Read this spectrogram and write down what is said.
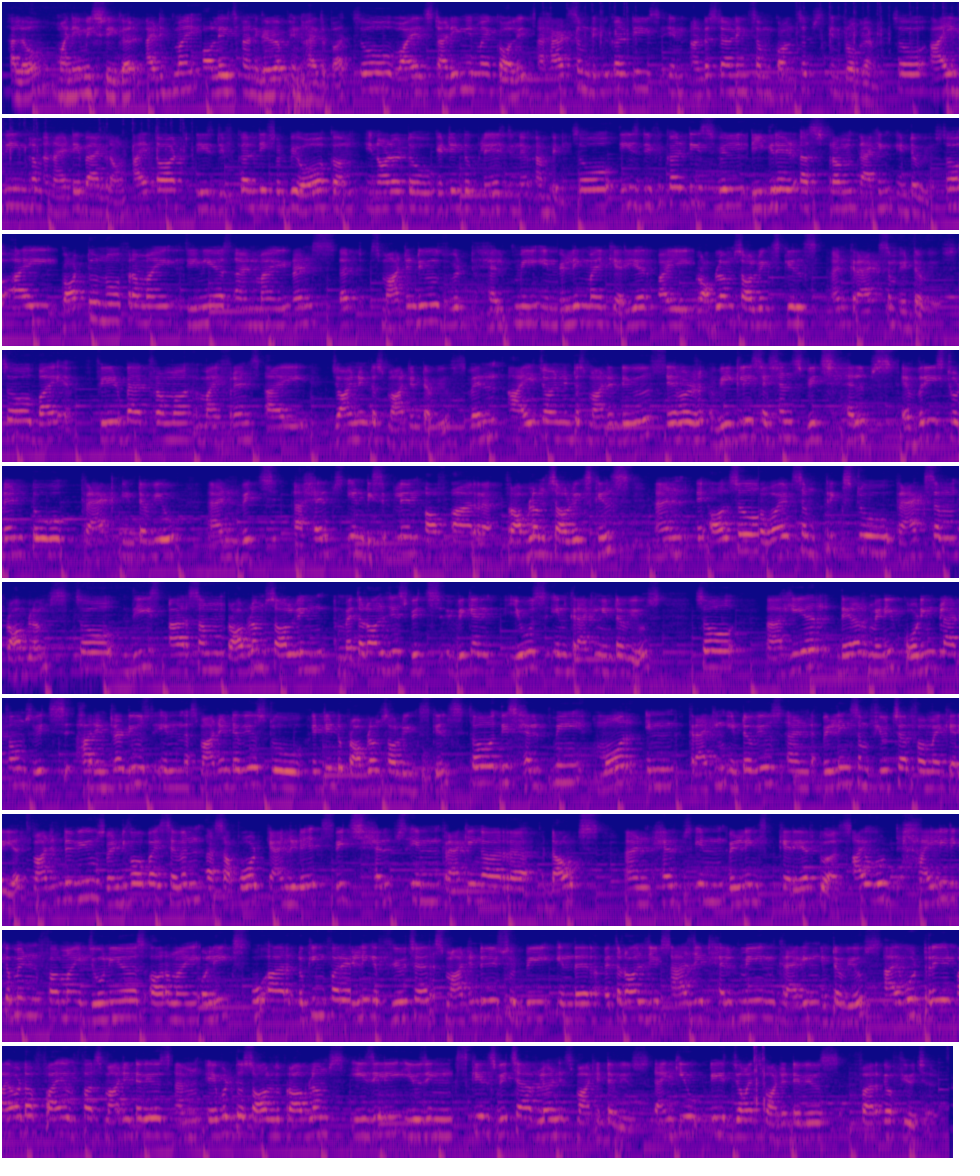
Hello, my name is Srikar. I did my college and grew up in Hyderabad. So while studying in my college, I had some difficulties in understanding some concepts in programming. So I being from an IT background, I thought these difficulties should be overcome in order to get into placed in a company. So these difficulties will degrade us from cracking interviews. So I got to know from my seniors and my friends that smart interviews would help me in building my career by problem solving skills and crack some interviews. So by feedback from uh, my friends, I joined into Smart Interviews. When I joined into Smart Interviews, there were weekly sessions which helps every student to crack interview and which uh, helps in discipline of our problem solving skills. And they also provide some tricks to crack some problems. So these are some problem solving methodologies which we can use in cracking interviews. So uh, here there are many coding platforms which are introduced in smart interviews to get into problem solving skills. So this helped me more in cracking interviews and building some future for my career. Smart interviews 24 by 7 uh, support candidates which helps in cracking our uh, doubts and helps in building career to us. I would highly recommend for my juniors or my colleagues who are looking for building a future, smart interviews should be in their methodology as it helped me in cracking interviews. I would rate 5 out of 5 for smart interviews. I'm able to solve the problems easily using skills which I have learned in smart interviews. Thank you. Please join smart interviews for your future.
